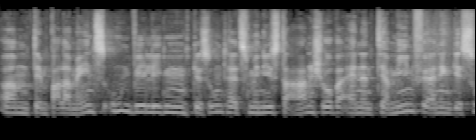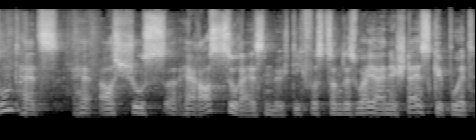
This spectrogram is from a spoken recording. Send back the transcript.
ähm, dem parlamentsunwilligen Gesundheitsminister Anschober einen Termin für einen Gesundheitsausschuss äh, herauszureißen, möchte ich fast sagen. Das war ja eine Steißgeburt.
